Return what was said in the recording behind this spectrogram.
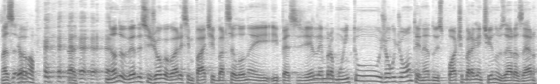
Mas é uma... Nando, vendo esse jogo agora, esse empate Barcelona e, e, PSG, lembra muito o jogo de ontem, né? Do Esporte Bragantino 0 a 0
